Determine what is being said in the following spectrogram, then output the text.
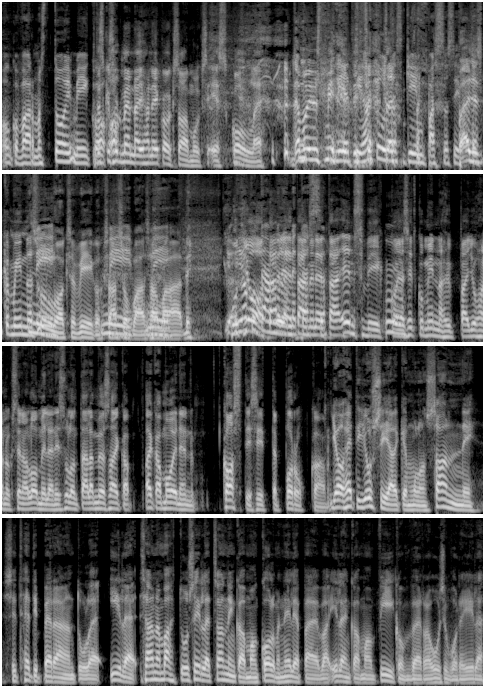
onko varmasti, toimiiko. Pitäisikö sun mennä ihan ekoiksi aamuiksi Eskolle? Ja mä just Niin, että mietin, ihan tuutas kimpassa sitten. Pääsisikö Minna sun luokse viikoksi asumaan samaan? Niin. Mutta joo, tämmöinen tälleen tämä menee tää ensi viikko. Mm. Ja sitten kun Minna hyppää juhannuksena lomille, niin sulla on täällä myös aika, aikamoinen kasti sitten porukkaan. Joo, heti Jussin jälkeen mulla on Sanni, sitten heti perään tulee Ile. Se aina mahtuu sille, että Sannin kanssa oon kolme, neljä päivää, Ilen kanssa viikon verran, uusi vuoden Ile.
